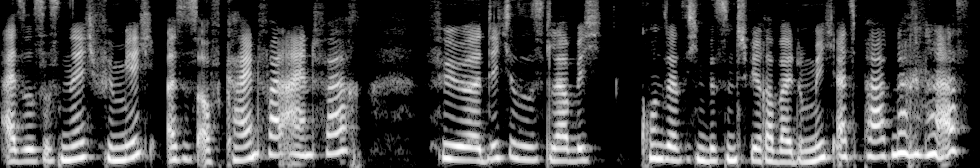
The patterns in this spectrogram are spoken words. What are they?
Also es ist nicht, für mich, es ist auf keinen Fall einfach. Für dich ist es, glaube ich, grundsätzlich ein bisschen schwerer, weil du mich als Partnerin hast,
